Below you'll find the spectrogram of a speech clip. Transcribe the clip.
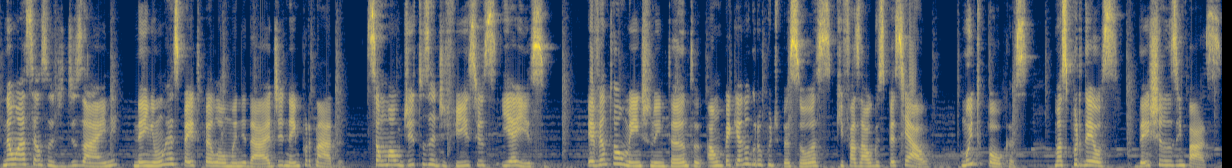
Não há senso de design, nenhum respeito pela humanidade, nem por nada. São malditos edifícios e é isso. Eventualmente, no entanto, há um pequeno grupo de pessoas que faz algo especial. Muito poucas. Mas por Deus, deixe-nos em paz.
